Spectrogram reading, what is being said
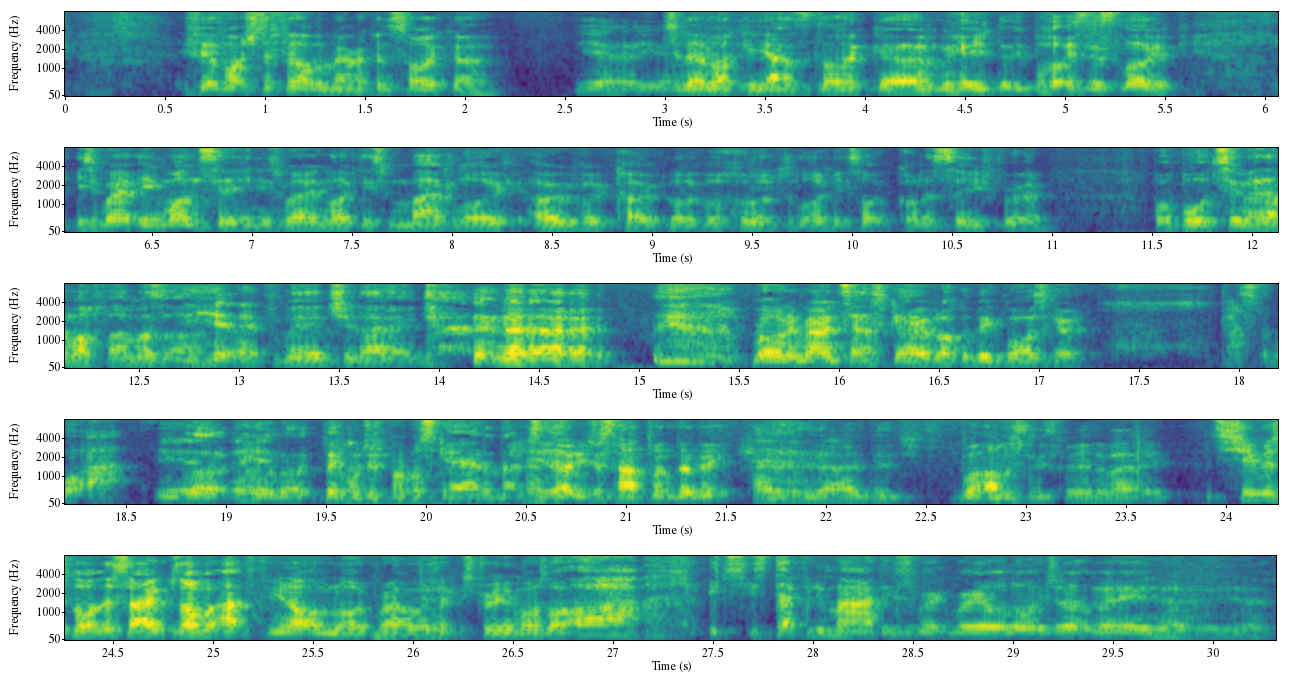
if you've watched the film American Psycho, Yeah, yeah. Do you know, like he has like um, he, he buys this like he's wearing in one scene he's wearing like this mad like overcoat like a hood like it's like kind of see through, but But I bought two of them off Amazon Yeah. for me and Sinead. Rolling around Tesco like a big boy going, pass the butter. Yeah. Like, like, like, people just proper scared of that. It only just happened, didn't it? How did, how did But I was- feel about it? She was like the same because I, you know, I'm like, bro. I was Yeah. extreme. I was like, oh, it's it's definitely mad. It's re- real, like, do you know what I mean? Yeah, yeah.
